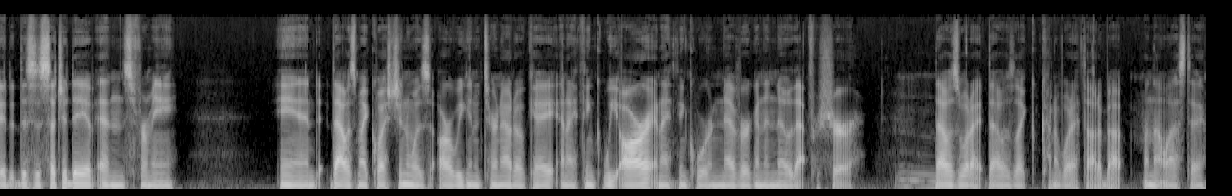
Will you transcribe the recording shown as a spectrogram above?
it, this is such a day of ends for me. And that was my question: was Are we going to turn out okay? And I think we are, and I think we're never going to know that for sure. Mm. That was what I. That was like kind of what I thought about on that last day.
